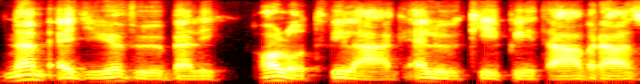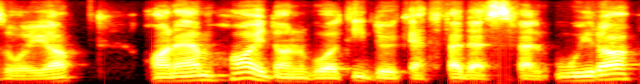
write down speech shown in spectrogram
nem egy jövőbeli halott világ előképét ábrázolja, hanem hajdan volt időket fedez fel újra,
